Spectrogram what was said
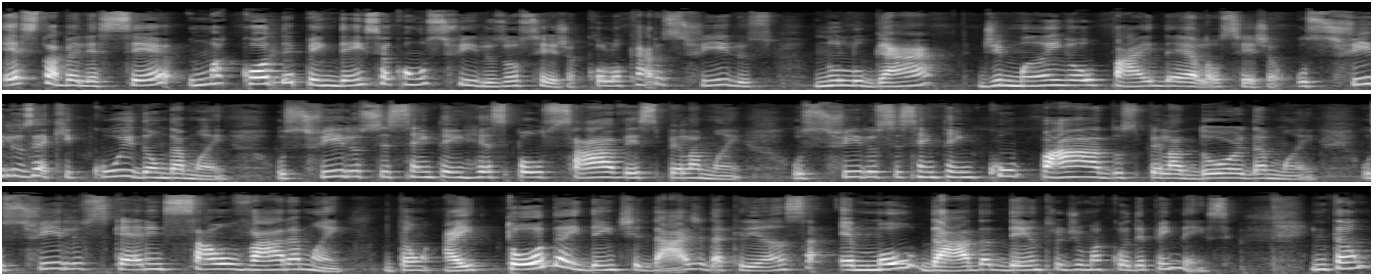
estabelecer uma codependência com os filhos, ou seja, colocar os filhos no lugar de mãe ou pai dela, ou seja, os filhos é que cuidam da mãe, os filhos se sentem responsáveis pela mãe, os filhos se sentem culpados pela dor da mãe, os filhos querem salvar a mãe. Então, aí toda a identidade da criança é moldada dentro de uma codependência. Então,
